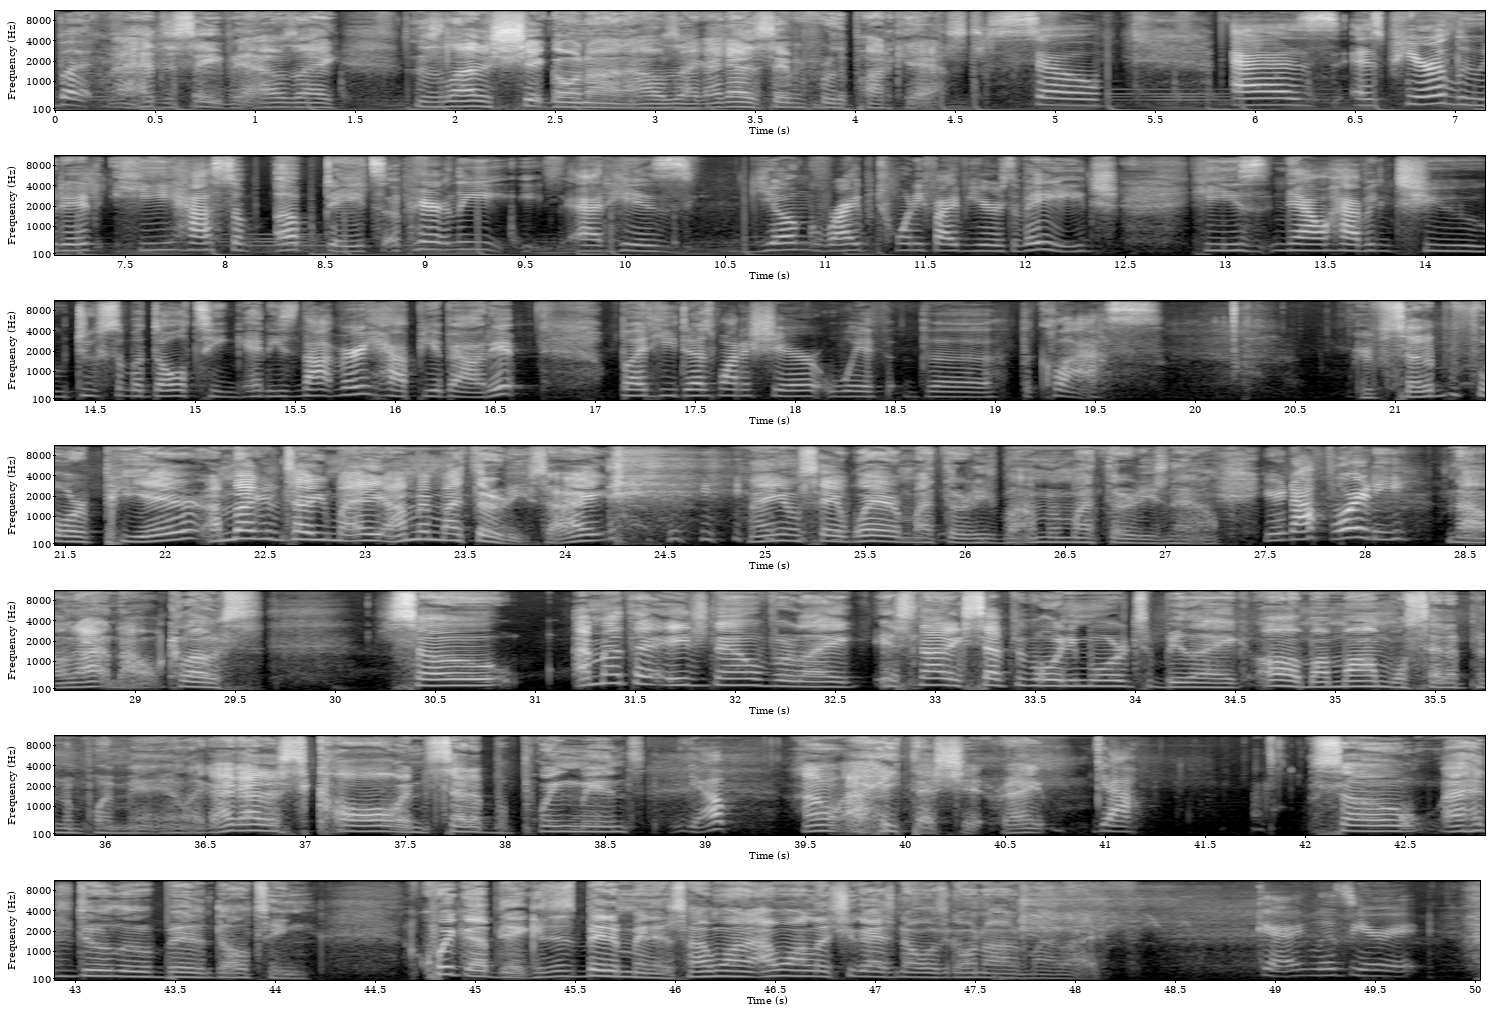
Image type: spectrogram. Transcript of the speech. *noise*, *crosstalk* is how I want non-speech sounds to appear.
but I had to save it. I was like, there's a lot of shit going on. I was like, I gotta save it for the podcast. so as as Pierre alluded, he has some updates. Apparently, at his young, ripe 25 years of age, he's now having to do some adulting, and he's not very happy about it. But he does want to share with the the class. We've said it before, Pierre. I'm not gonna tell you my. age. I'm in my 30s. All right. *laughs* I ain't gonna say where in my 30s, but I'm in my 30s now. You're not 40. No, not no close. So I'm at that age now where like it's not acceptable anymore to be like, oh, my mom will set up an appointment, and like I gotta call and set up appointments. Yep. I don't. I hate that shit. Right. Yeah. So I had to do a little bit of adulting. A quick update because it's been a minute. So I want I want to let you guys know what's going on in my life. Okay. Let's hear it. *sighs*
